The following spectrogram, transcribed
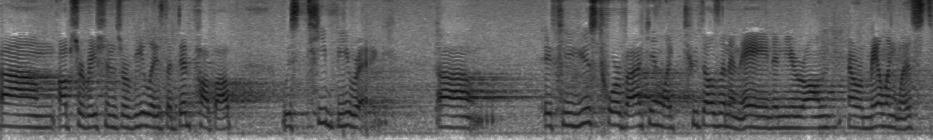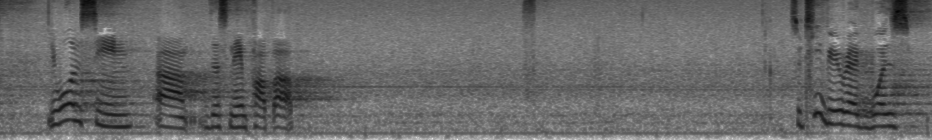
um, observations or relays that did pop up was TBREG. Um, if you used Tor back in like 2008 and you're on our mailing list, you will have seen um, this name pop up. So TBREG was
